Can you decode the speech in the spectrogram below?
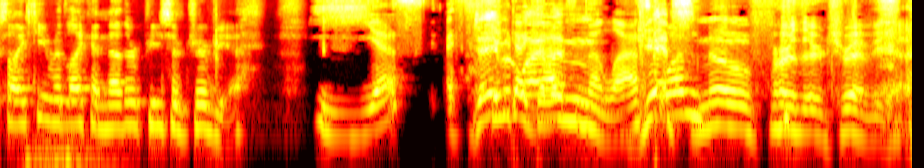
looks like he would like another piece of trivia. Yes, I David think I got it from that Wyland last gets one. no further trivia.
